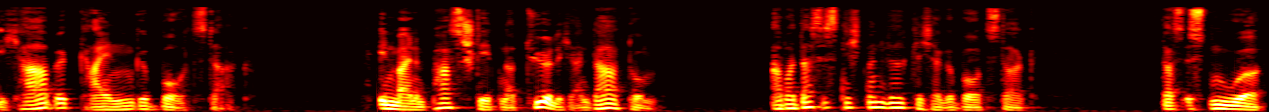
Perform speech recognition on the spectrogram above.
Ich habe keinen Geburtstag. In meinem Pass steht natürlich ein Datum. Aber das ist nicht mein wirklicher Geburtstag. Das ist nur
